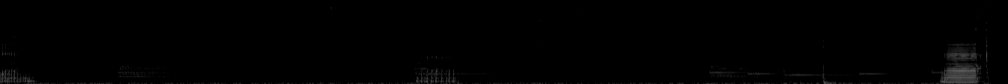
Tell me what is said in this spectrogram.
Then uh, that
